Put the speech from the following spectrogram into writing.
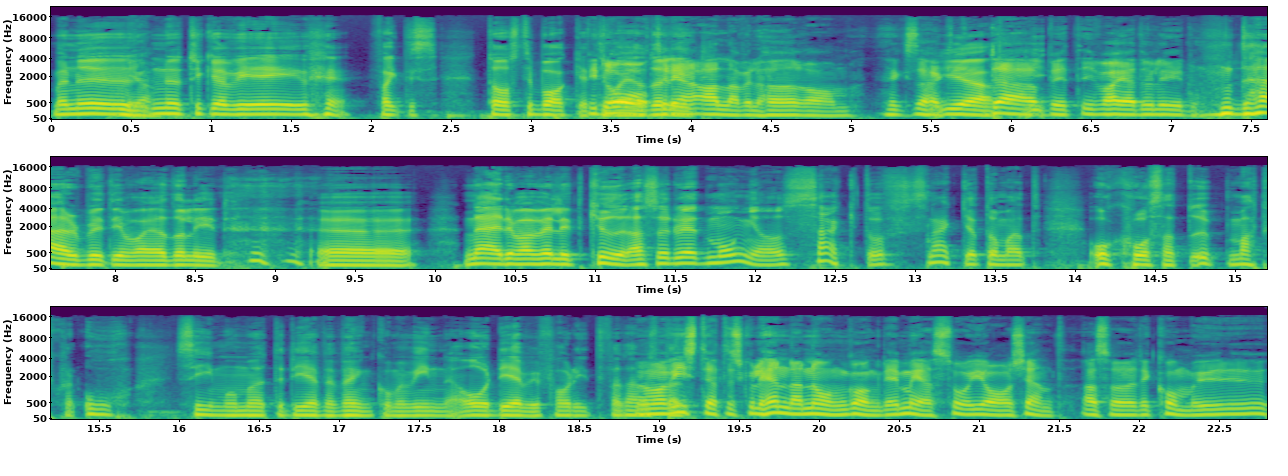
Men nu, Ja. nu tycker jag vi faktiskt tar oss tillbaka Vi till drar till Valladolid. det alla vill höra om. Exakt. Ja. Derbyt i Valladolid. Derbyt i Valladolid. Eh, nej det var väldigt kul, alltså du vet många har sagt och snackat om att och har satt upp matchen, oh Simon möter DV, vem kommer vinna? Och DV favorit för att han Men man visste att det skulle hända någon gång. Det är mer så jag har känt. Alltså det kommer ju...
